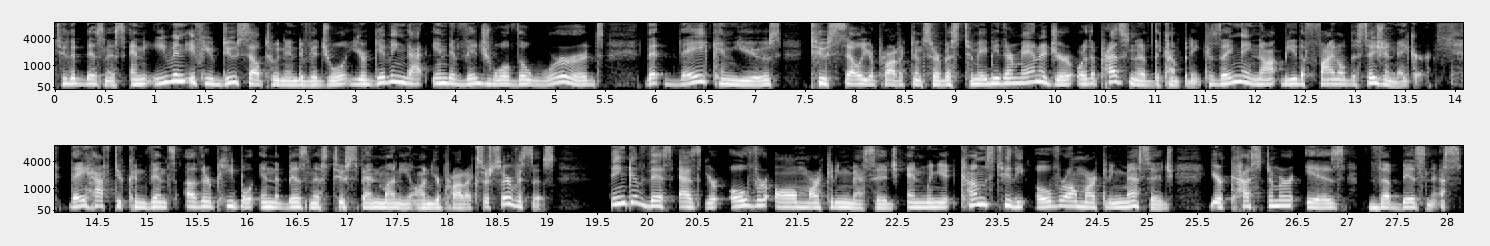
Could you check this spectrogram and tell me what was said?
to the business. And even if you do sell to an individual, you're giving that individual the words that they can use to sell your product and service to maybe their manager or the president of the company, because they may not be the final decision maker. They have to convince other people in the business to spend money on your products or services. Think of this as your overall marketing message. And when it comes to the overall marketing message, your customer is the business.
